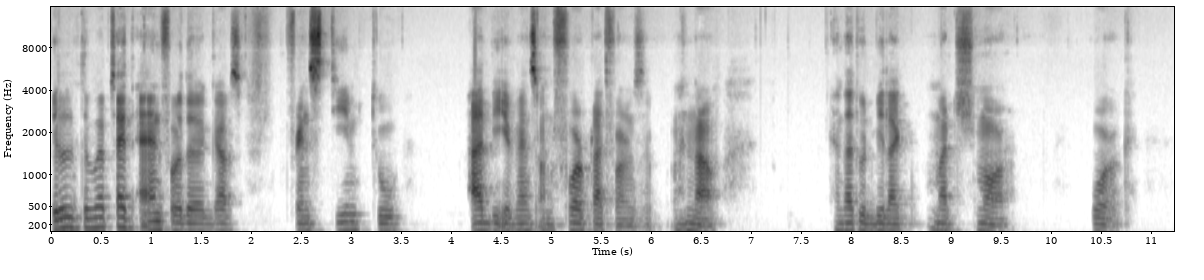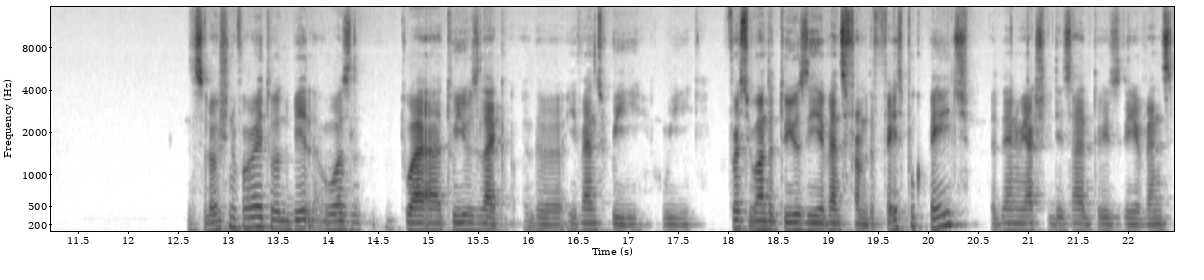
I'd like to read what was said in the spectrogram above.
build the website and for the Gauss Friends team to add the events on four platforms now. And that would be like much more work. The solution for it would be was to uh, to use like the events we we first we wanted to use the events from the Facebook page, but then we actually decided to use the events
